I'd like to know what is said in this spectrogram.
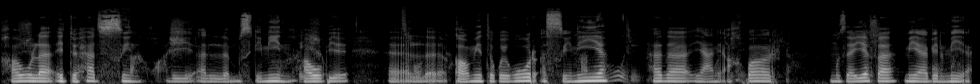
حول اضطهاد الصين للمسلمين أو بقومية آه، الإيغور الصينية. هذا يعني أخبار مزيفة مئة بالمئة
